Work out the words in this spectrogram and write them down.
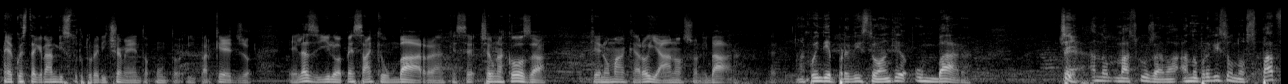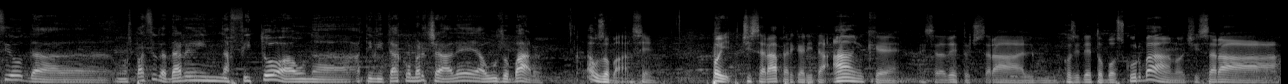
e queste grandi strutture di cemento, appunto il parcheggio e l'asilo e pensa anche un bar, che se c'è una cosa che non manca a Roiano sono i bar. Quindi è previsto anche un bar? Sì. Eh, hanno, ma scusa, ma hanno previsto uno spazio, da, uno spazio da dare in affitto a un'attività commerciale a uso bar? A uso bar, sì. Poi ci sarà per carità anche, si era detto, ci sarà il cosiddetto bosco urbano, ci sarà,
